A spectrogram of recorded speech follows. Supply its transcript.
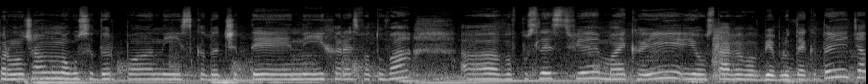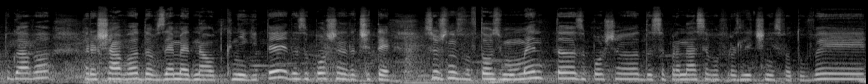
първоначално много се дърпа, не иска да чете, не й харесва това. В последствие майка й я оставя в библиотеката и тя тогава решава да вземе една от книгите и да започне да чете. Всъщност в този момент започна да се пренася в различни светове,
